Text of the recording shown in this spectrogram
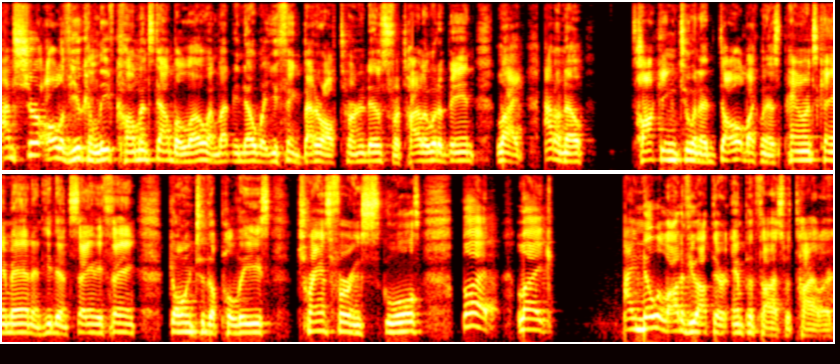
I'm sure all of you can leave comments down below and let me know what you think better alternatives for Tyler would have been. Like, I don't know, talking to an adult, like when his parents came in and he didn't say anything, going to the police, transferring schools. But like, I know a lot of you out there empathize with Tyler,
